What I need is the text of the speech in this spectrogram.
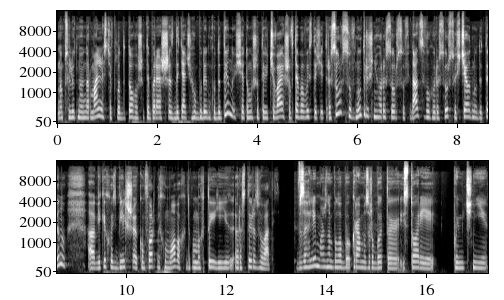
Абсолютної нормальності, вплоть до того, що ти береш з дитячого будинку дитину ще тому, що ти відчуваєш, що в тебе вистачить ресурсу, внутрішнього ресурсу, фінансового ресурсу, ще одну дитину в якихось більш комфортних умовах допомогти їй рости, розвиватись. Взагалі можна було б окремо зробити історії помічні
